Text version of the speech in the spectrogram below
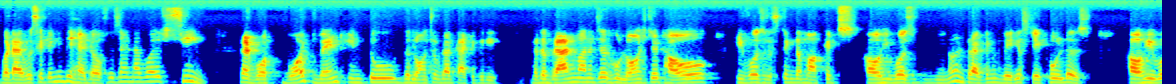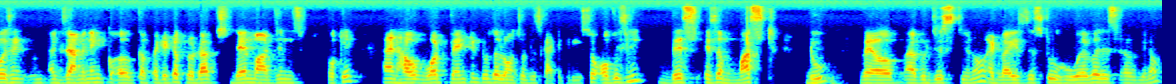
but i was sitting in the head office and i was seeing that what what went into the launch of that category that the brand manager who launched it how he was visiting the markets how he was you know interacting with various stakeholders how he was in, examining uh, competitor products, their margins, okay, and how what went into the launch of this category. So obviously, this is a must do. Where I would just you know advise this to whoever is uh, you know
